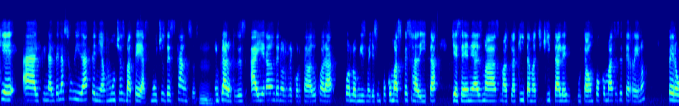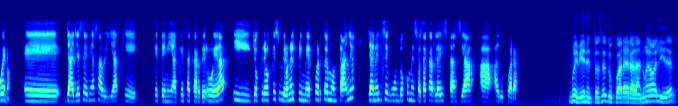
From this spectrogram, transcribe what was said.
que al final de la subida tenía muchas bateas, muchos descansos. Mm. En claro, entonces ahí era donde nos recortaba Ducuara por lo mismo, ella es un poco más pesadita, Yesenia es más, más flaquita, más chiquita, le dificultaba un poco más ese terreno, pero bueno, ya Yesenia sabía que, que tenía que sacar de rueda y yo creo que subieron el primer puerto de montaña, ya en el segundo comenzó a sacar la distancia a, a Ducuara. Muy bien, entonces Ducuara era la nueva líder,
